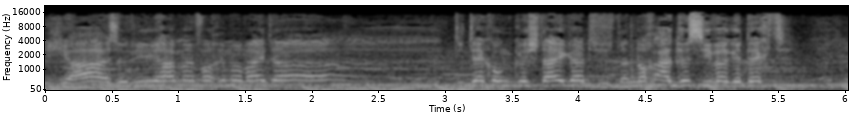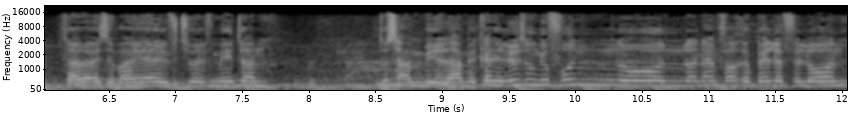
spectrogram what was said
Ja, also die haben einfach immer weiter äh, die Deckung gesteigert, dann noch aggressiver gedeckt, teilweise bei 11, 12 Metern. das haben wir, da haben wir keine Lösung gefunden und dann einfache Bälle verloren.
